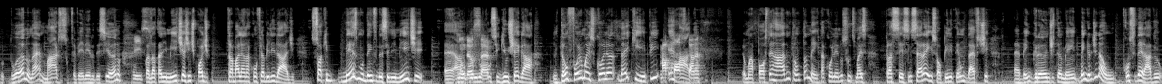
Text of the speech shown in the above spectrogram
do, do, ano, né? Março, fevereiro desse ano, Isso. com a data limite, a gente pode trabalhar na confiabilidade. Só que mesmo dentro desse limite, é, a não, Alpine não conseguiu chegar. Então foi uma escolha da equipe. Uma aposta, né? É uma aposta errada, então também tá colhendo os frutos. Mas, para ser sincero, é isso. A Alpine tem um déficit é, bem grande também. Bem grande não, considerável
